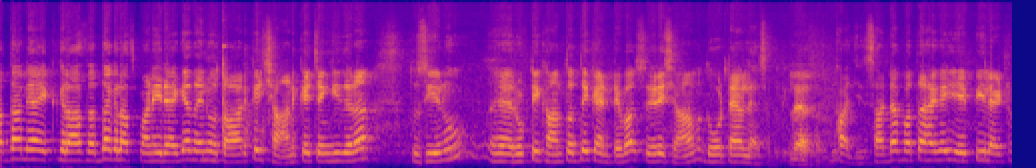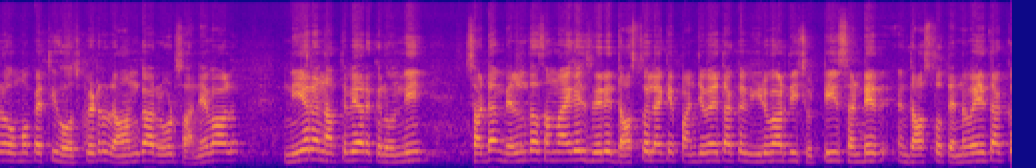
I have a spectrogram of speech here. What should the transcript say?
ਅੱਧਾ ਲਿਆ ਇੱਕ ਗਲਾਸ ਅੱਧਾ ਗਲਾਸ ਪਾਣੀ ਰਹਿ ਗਿਆ ਤਾਂ ਇਹਨੂੰ ਉਤਾਰ ਕੇ ਛਾਣ ਕੇ ਚੰਗੀ ਤਰ੍ਹਾਂ ਤੁਸੀਂ ਇਹਨੂੰ ਰੋਟੀ ਖਾਣ ਤੋਂ ਅੱਧੇ ਘੰਟੇ ਬਾਅਦ ਸਵੇਰੇ ਸ਼ਾਮ ਦੋ ਟਾਈਮ ਲੈ ਸਕਦੇ ਹੋ। ਲੈ ਸਕਦੇ ਹਾਂਜੀ ਸਾਡਾ ਪਤਾ ਹੈਗਾ ਜੀ AP letter homeopathy hospital Ramgarh road Sahnewal near Anant Vihar colony ਸਾਡਾ ਮਿਲਣ ਦਾ ਸਮਾਂ ਹੈਗਾ ਜੀ ਸਵੇਰੇ 10 ਤੋਂ ਲੈ ਕੇ 5 ਵਜੇ ਤੱਕ, ਵੀਰਵਾਰ ਦੀ ਛੁੱਟੀ ਸੰਡੇ 10 ਤੋਂ 3 ਵਜੇ ਤੱਕ।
